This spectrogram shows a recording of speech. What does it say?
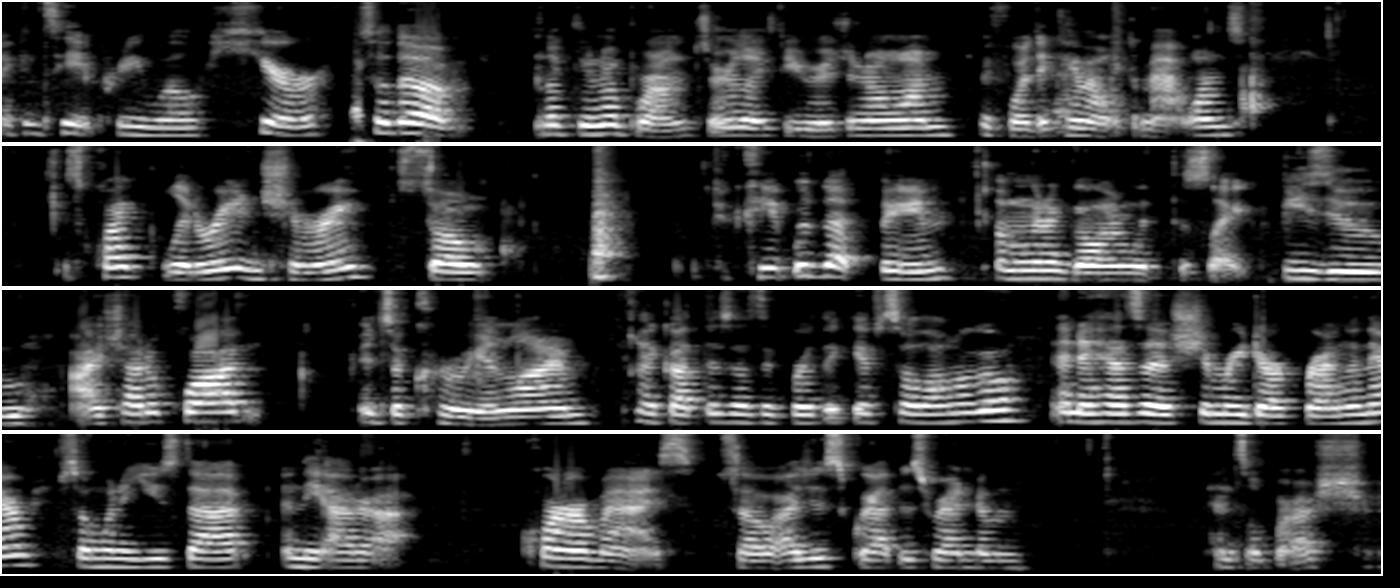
I can see it pretty well here. So the Laguna bronzer, like the original one, before they came out with the matte ones, it's quite glittery and shimmery. So to keep with that theme, I'm to go in with this like Bisous eyeshadow quad. It's a Korean line. I got this as a birthday gift so long ago. And it has a shimmery dark brown in there. So I'm going to use that in the outer corner of my eyes. So I just grabbed this random pencil brush.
